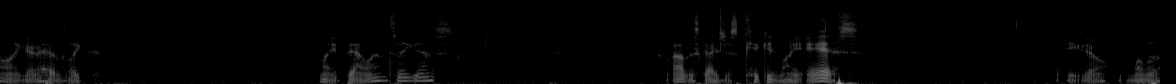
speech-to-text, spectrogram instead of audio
Oh, I gotta have like my balance, I guess. Wow, this guy's just kicking my ass. There you go, you mother.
